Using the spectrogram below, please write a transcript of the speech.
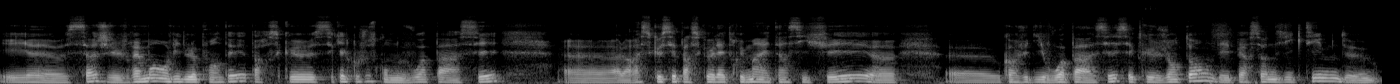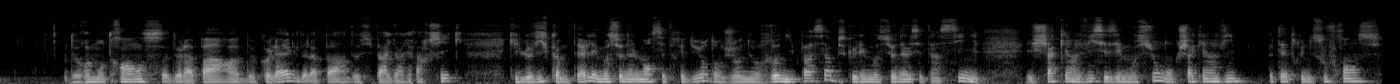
Et euh, ça, j'ai vraiment envie de le pointer parce que c'est quelque chose qu'on ne voit pas assez. Euh, alors, est-ce que c'est parce que l'être humain est ainsi fait? Euh, euh, Quand je dis voit pas assez, c'est que j'entends des personnes victimes de, de remontrances de la part de collègues, de la part de supérieurs hiérarchiques, qui le vivent comme tel. Émotionnellement, c'est très dur, donc je ne renie pas ça, puisque l'émotionnel, c'est un signe, et chacun vit ses émotions, donc chacun vit peut-être une souffrance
